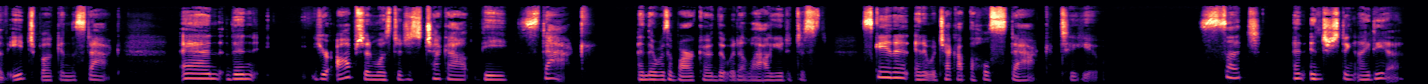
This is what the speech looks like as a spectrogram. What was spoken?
of each book in the stack. And then your option was to just check out the stack. And there was a barcode that would allow you to just scan it and it would check out the whole stack to you. Such an interesting idea.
